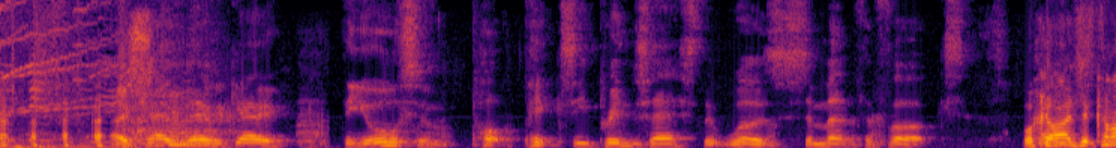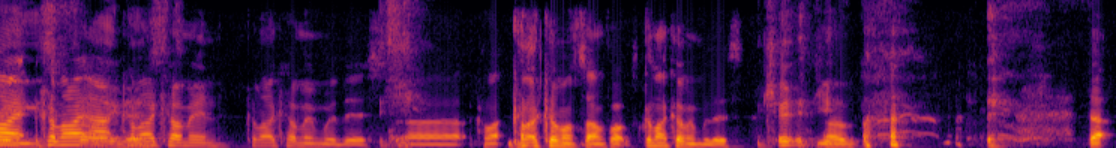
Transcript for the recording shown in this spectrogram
Okay, there we go. The awesome pop pixie princess that was Samantha Fox. Well, can I can I can I can I come in? Can I come in with this? Uh, can I can I come on Sam Fox? Can I come in with this? Um, that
